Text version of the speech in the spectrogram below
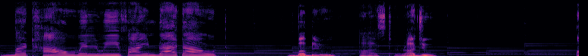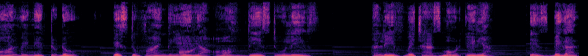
But how will we find that out? Bablu asked Raju. All we need to do is to find the area of these two leaves. The leaf which has more area is bigger.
